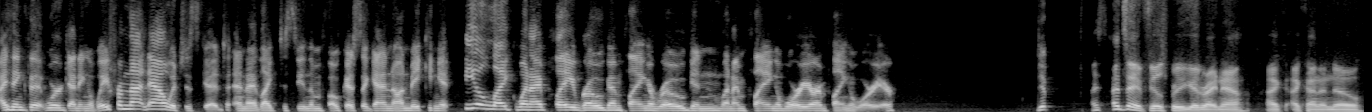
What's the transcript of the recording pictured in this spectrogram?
i think that we're getting away from that now which is good and i'd like to see them focus again on making it feel like when i play rogue i'm playing a rogue and when i'm playing a warrior i'm playing a warrior yep. I, I'd say it feels pretty good right now. I, I kind of know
